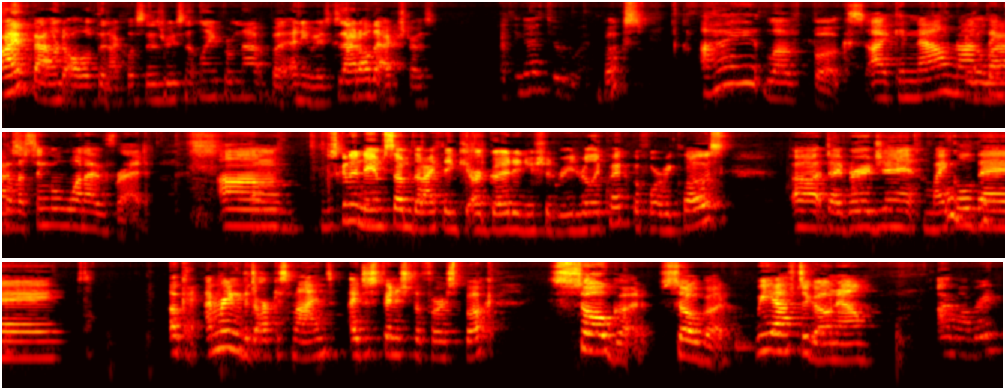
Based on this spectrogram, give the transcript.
I found all of the necklaces recently from that, but anyways, because I had all the extras. I think I threw it away. Books? I love books. I can now not the think of a single one I've read. Um, Um, I'm just gonna name some that I think are good and you should read really quick before we close. Uh, Divergent, Michael Vey. okay, I'm reading The Darkest Minds. I just finished the first book. So good, so good. We have to go now. I'm Aubrey.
